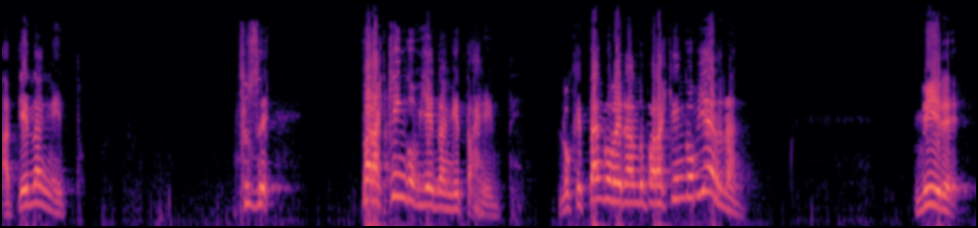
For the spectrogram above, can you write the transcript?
Atiendan esto. Entonces, ¿para quién gobiernan esta gente? Los que están gobernando, ¿para quién gobiernan? Mire,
